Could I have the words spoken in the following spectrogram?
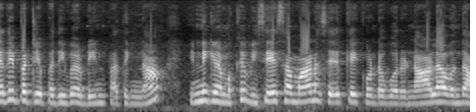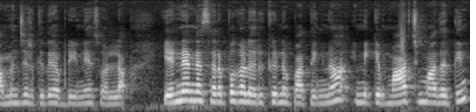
எதை பற்றிய பதிவு அப்படின்னு பார்த்தீங்கன்னா இன்றைக்கி நமக்கு விசேஷமான சேர்க்கை கொண்ட ஒரு நாளாக வந்து அமைஞ்சிருக்குது அப்படின்னே சொல்லலாம். என்னென்ன சிறப்புகள் இருக்குதுன்னு பார்த்தீங்கன்னா இன்றைக்கி மார்ச் மாதத்தின்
